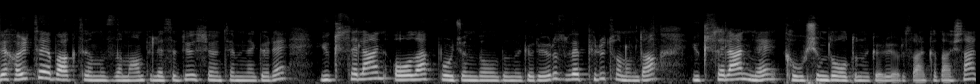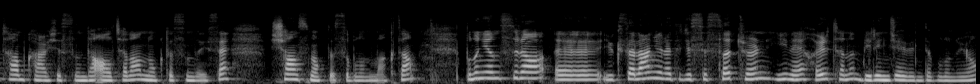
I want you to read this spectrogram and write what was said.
Ve haritaya baktığımız zaman Placidius yöntemine göre yükselen Oğlak Burcu'nda olduğunu görüyoruz. Ve Plüton'un da yükselenle kavuşumda olduğunu görüyoruz arkadaşlar. Tam karşısında alçalan noktasında ise şans noktası bulunmakta. Bunun yanı sıra e, yükselen yöneticisi Satürn yine haritanın birinci evinde bulunuyor.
